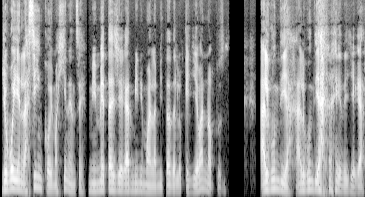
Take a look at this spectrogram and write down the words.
Yo voy en las cinco, imagínense. Mi meta es llegar mínimo a la mitad de lo que llevan. No, pues algún día, algún día de llegar.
